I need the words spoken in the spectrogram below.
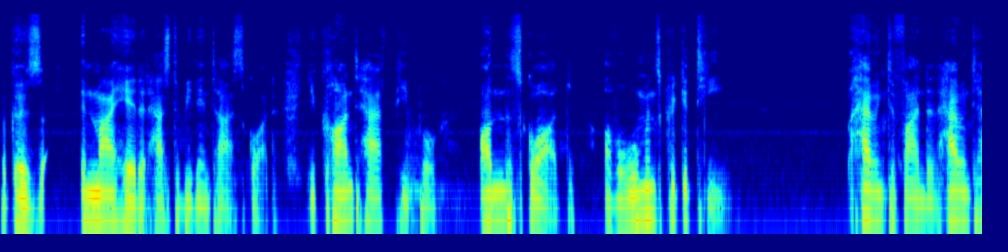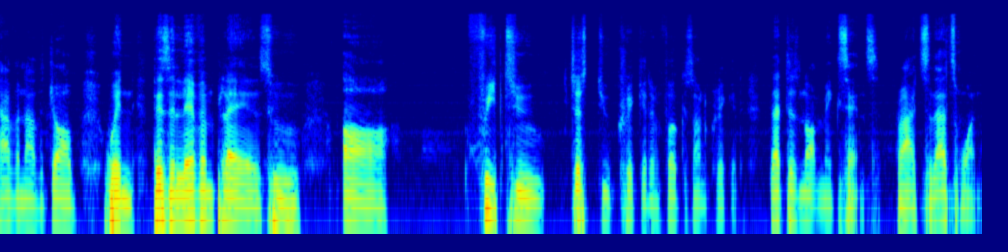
Because in my head, it has to be the entire squad. You can't have people on the squad of a women's cricket team having to find it, having to have another job when there's 11 players who are free to just do cricket and focus on cricket. That does not make sense, right? So that's one.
